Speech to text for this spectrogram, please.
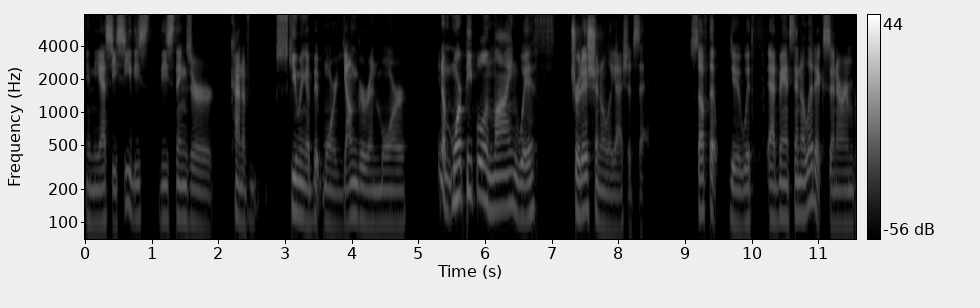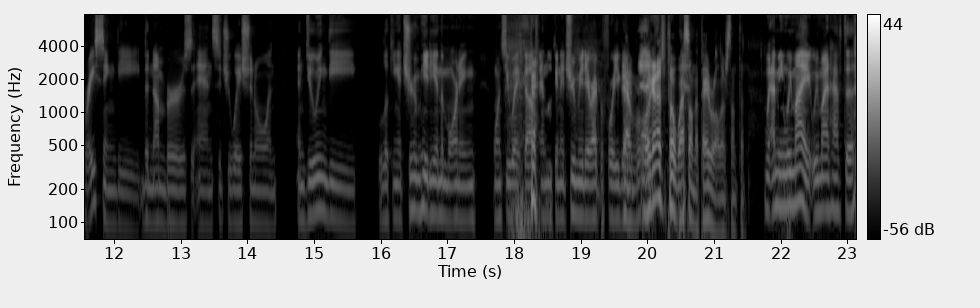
in the SEC, these these things are kind of skewing a bit more younger and more, you know, more people in line with traditionally, I should say, stuff that we do with advanced analytics and are embracing the the numbers and situational and and doing the looking at true media in the morning once you wake up and looking at TruMedia right before you go yeah to we're gonna have to put wes on the payroll or something I mean, we might we might have to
